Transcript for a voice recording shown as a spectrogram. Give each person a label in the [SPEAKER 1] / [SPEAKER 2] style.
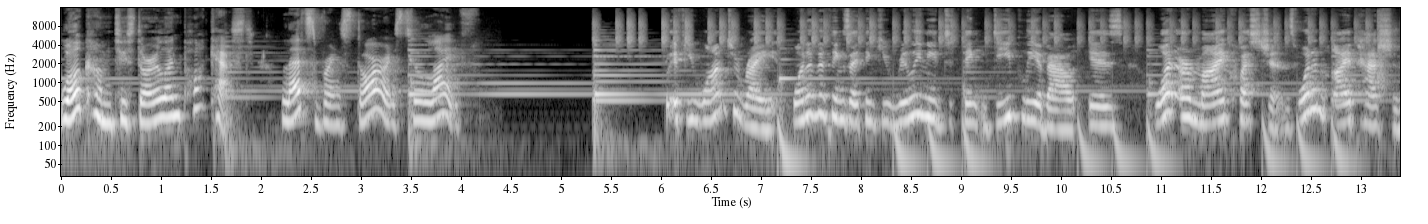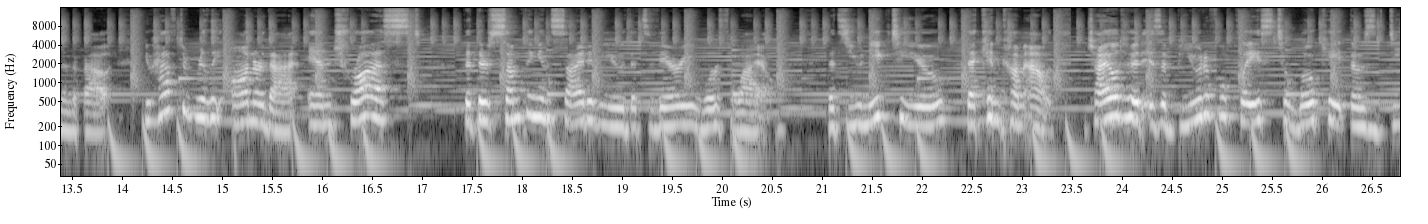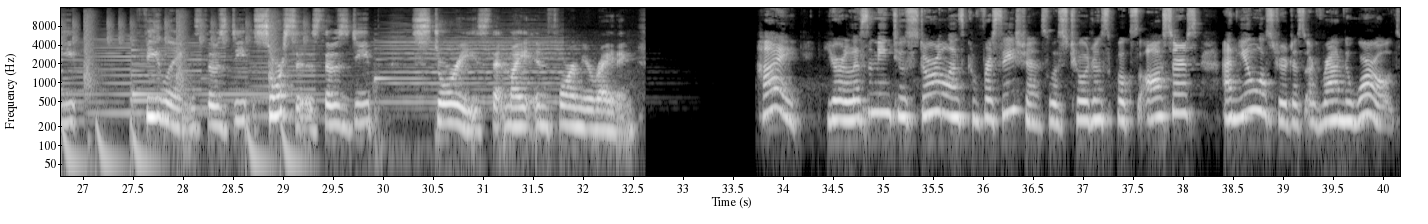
[SPEAKER 1] Welcome to Storyland Podcast.
[SPEAKER 2] Let's bring stories to life.
[SPEAKER 3] If you want to write, one of the things I think you really need to think deeply about is what are my questions? What am I passionate about? You have to really honor that and trust that there's something inside of you that's very worthwhile that's unique to you that can come out. Childhood is a beautiful place to locate those deep feelings, those deep sources, those deep stories that might inform your writing.
[SPEAKER 2] Hi, you're listening to Storyland's conversations with children's books authors and illustrators around the world.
